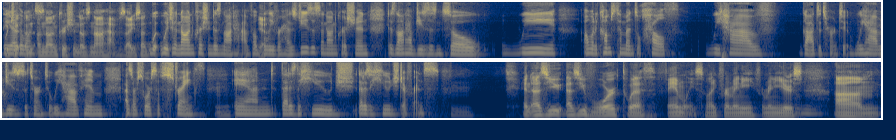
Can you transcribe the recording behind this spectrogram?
they which are the a, ones a non-christian does not have. Is that you said? Which a non-christian does not have. A yeah. believer has jesus a non-christian does not have jesus. And so we uh, when it comes to mental health we have god to turn to. We have jesus to turn to. We have him as our source of strength. Mm-hmm. and that is the huge that is a huge difference. Mm-hmm and as you as you've worked with families like for many for many years mm-hmm. um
